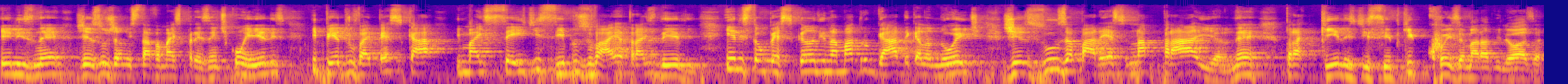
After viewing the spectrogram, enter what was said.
Eles, né, Jesus já não estava mais presente com eles e Pedro vai pescar e mais seis discípulos vai atrás dele. E eles estão pescando e na madrugada daquela noite Jesus aparece na praia, né, para aqueles discípulos. Que coisa maravilhosa.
